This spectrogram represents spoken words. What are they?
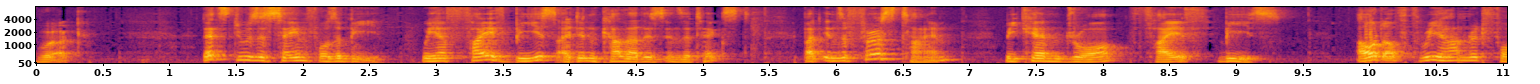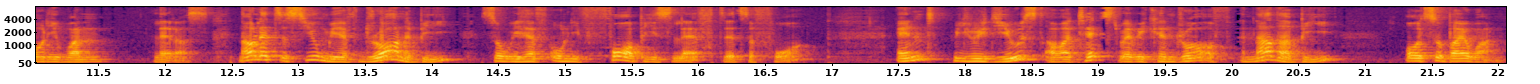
work. Let's do the same for the B. We have five B's, I didn't color this in the text, but in the first time we can draw five B's out of 341 letters. Now let's assume we have drawn a B, so we have only four B's left, that's a four. And we reduced our text where we can draw of another B also by one.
